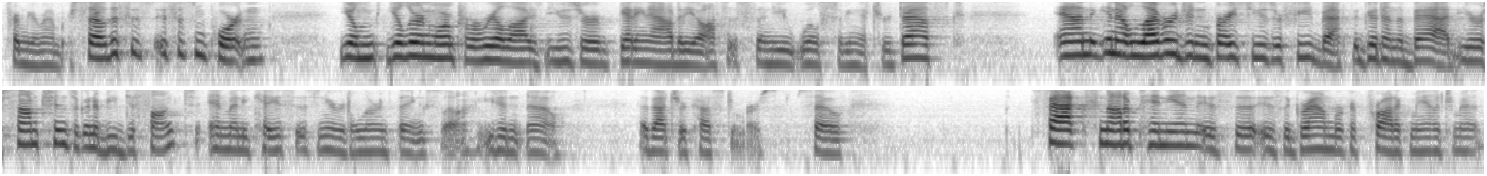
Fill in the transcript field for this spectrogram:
from your members. So this is, this is important. You'll, you'll learn more from a realized user getting out of the office than you will sitting at your desk. And you know, leverage and embrace user feedback, the good and the bad. Your assumptions are going to be defunct in many cases, and you're going to learn things uh, you didn't know about your customers. So Facts, not opinion, is the, is the groundwork of product management.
